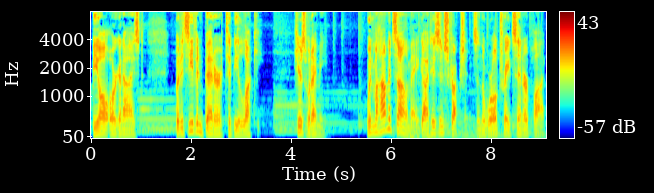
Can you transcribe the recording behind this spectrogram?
be all organized. But it's even better to be lucky. Here's what I mean. When Mohammed Salame got his instructions in the World Trade Center plot,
